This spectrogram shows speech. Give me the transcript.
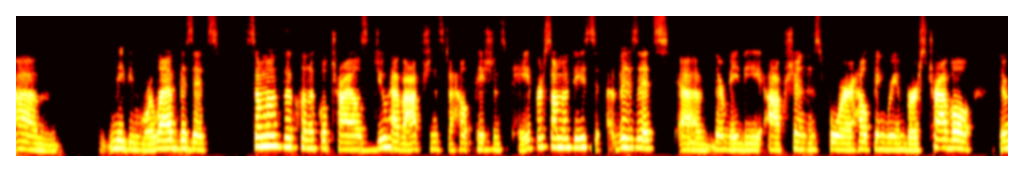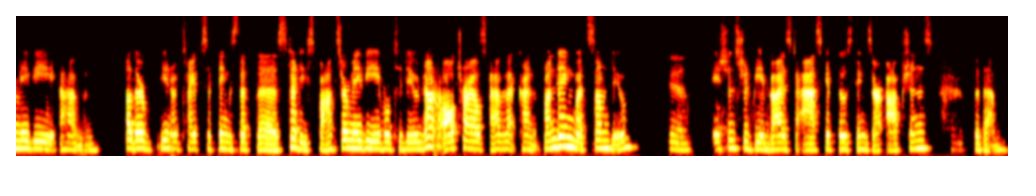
um, maybe more lab visits. Some of the clinical trials do have options to help patients pay for some of these visits. Um, there may be options for helping reimburse travel. There may be um, other you know types of things that the study sponsor may be able to do. Not all trials have that kind of funding, but some do. Yeah. Patients should be advised to ask if those things are options for them.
